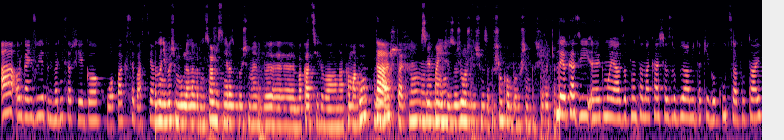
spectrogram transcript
a organizuje ten wernisaż jego chłopak Sebastian. Dawno nie byliśmy w ogóle na wernisażu, ostatni raz byliśmy w wakacje chyba na Kamagu, pamiętasz? tak, no. W sumie fajnie się złożyło, że byliśmy zaproszonką, bo już nie mogę się doczekać. tej okazji e, moja zaplątana Kasia zrobiła mi takiego kuca tutaj,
